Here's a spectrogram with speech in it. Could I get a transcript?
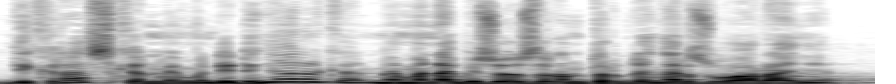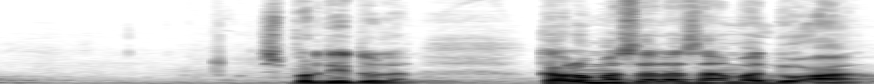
Dikeraskan memang, didengarkan. Memang Nabi SAW terdengar suaranya. Seperti itulah. Kalau masalah sama doa,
